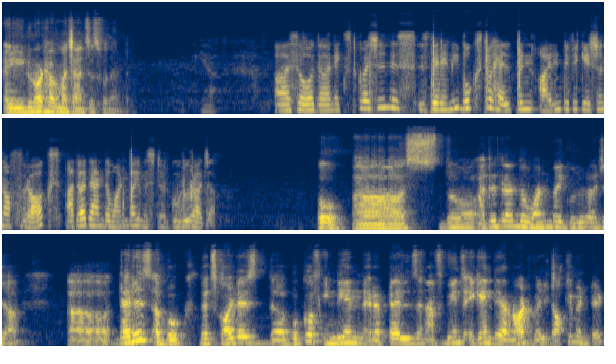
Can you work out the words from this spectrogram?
I do not have much answers for that. Yeah. Uh, so the next question is, is there any books to help in identification of rocks other than the one by Mr. Guru Raja? Oh, uh, the other than the one by Guru Raja, uh, there is a book that's called as the Book of Indian Reptiles and Amphibians. Again, they are not well documented.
